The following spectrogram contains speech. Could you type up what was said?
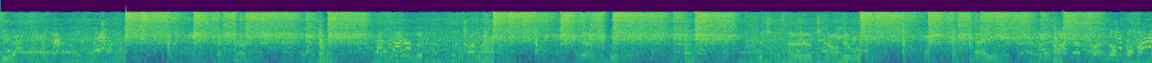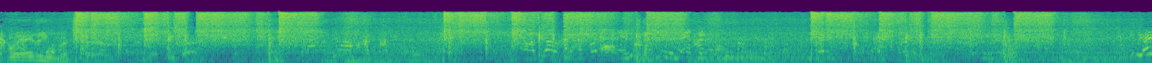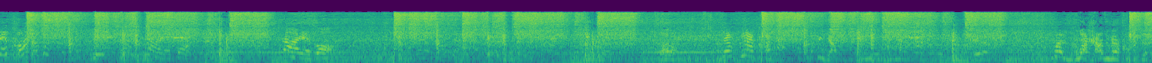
急啊！这样水果，这车才是牵上水果，还用那车嘞？这不也是用那车上的那水袋？啊，这样哎呀，好点，你你买黑的，你别人好的不，这样也高，这样也高。完了，来，给俺烤饭。回家。我日他妈喊都敢哭死了。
